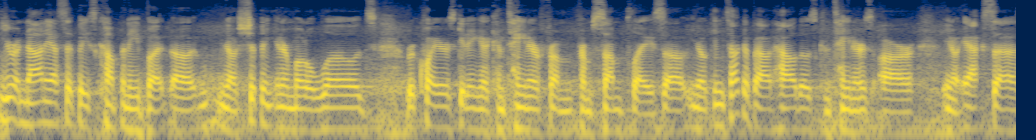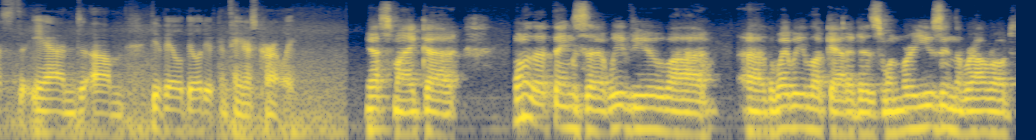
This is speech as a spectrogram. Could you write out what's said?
you're a non-asset-based company, but uh, you know shipping intermodal loads requires getting a container from from someplace. Uh, you know, can you talk about how those containers are you know accessed and um, the availability of containers currently? Yes, Mike. Uh, one of the things that we view. Uh, uh, the way we look at it is when we're using the railroad's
